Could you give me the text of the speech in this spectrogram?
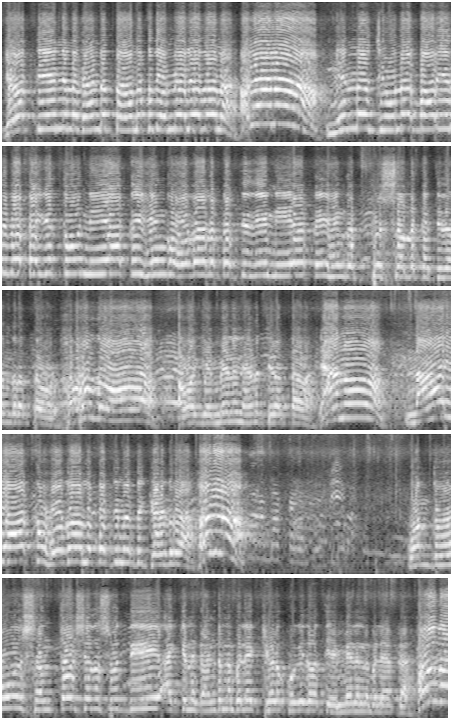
ಗೆಳತಿ ನಿನ್ನ ಗಂಡ ತಾಲೂಕದ ಎಂ ಎಲ್ ಎದಾನ ಅದಾನ? ಅದೇನ. ನಿನ್ನ ಜೀವನ ಬಾರಿ ಇರ್ಬೇಕಾಗಿತ್ತು ನೀ ಯಾಕೆ ಹಿಂಗ ಹೋಗಲಕತ್ತಿದಿ ನೀ ಯಾಕೆ ಹಿಂಗ ಪಿಸ್ ಅಲ್ಲಕತ್ತಿದಿ ಅಂದ್ರತ್ತ ಅವ್ರು. ಹೌದು. ಅವಾಗ ಎಂ ಎಲ್ ಎನ್ ಹೆಣ್ತಿರತ್ತಾಳ ತಿಳ್ತಾಳ ಯಾನು? ನಾ ಯಾಕೆ ಹೋಗಲಕತ್ತೀನಿ ಅಂತ ಕೇಳಿದ್ರ? ಒಂದು ಸಂತೋಷದ ಸುದ್ದಿ ಆಕಿನ ಗಂಡನ ಬೆಲೆ ಕೇಳಕ್ ಹೋಗಿದ್ರತ್ತ ಎಂ ಎಲ್ ಎನ್ ಬೆಲೆಯಾಕ ಹೌದು?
